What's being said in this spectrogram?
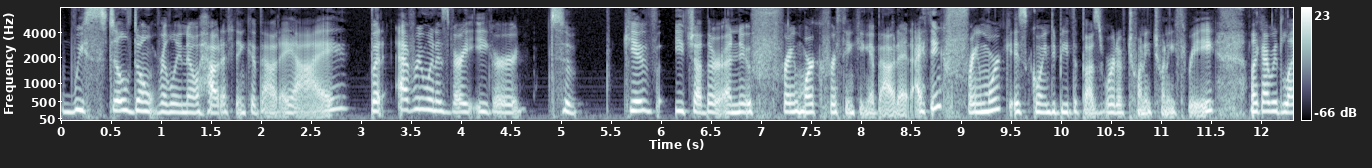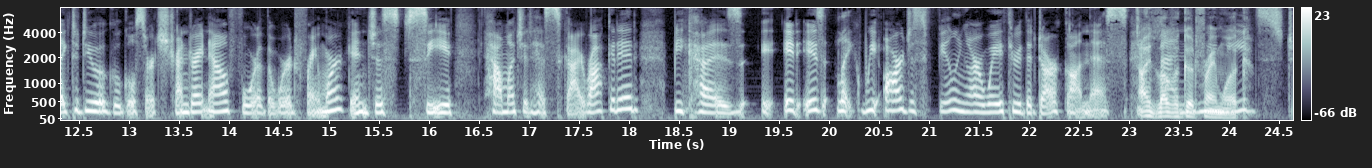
we still don't really know how to think about AI, but everyone is very eager to give each other a new framework for thinking about it. I think framework is going to be the buzzword of 2023. Like, I would like to do a Google search trend right now for the word framework and just see how much it has skyrocketed because it, it is like we are just feeling our way through the dark on this. I love and a good framework.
